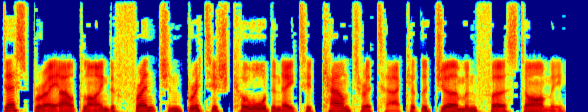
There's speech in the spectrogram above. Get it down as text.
d'Espèrey outlined a French and British coordinated counterattack at the German First Army.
